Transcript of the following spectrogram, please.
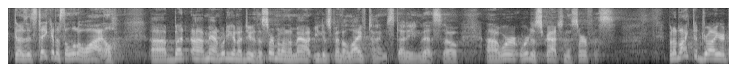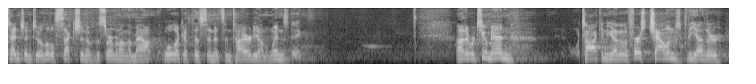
because it's taken us a little while. Uh, but uh, man, what are you going to do? The Sermon on the Mount, you can spend a lifetime studying this. So uh, we're, we're just scratching the surface. But I'd like to draw your attention to a little section of the Sermon on the Mount. We'll look at this in its entirety on Wednesday. Uh, there were two men talking together. The first challenged the other.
